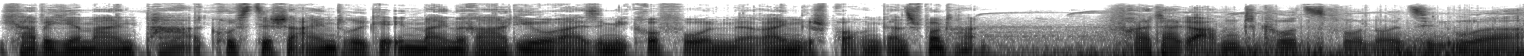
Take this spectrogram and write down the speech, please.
Ich habe hier mal ein paar akustische Eindrücke in mein Radioreisemikrofon reingesprochen, ganz spontan. Freitagabend kurz vor 19 Uhr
